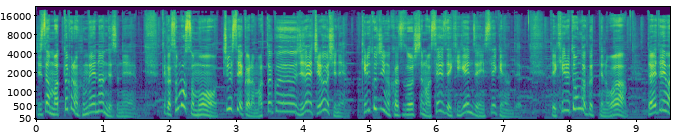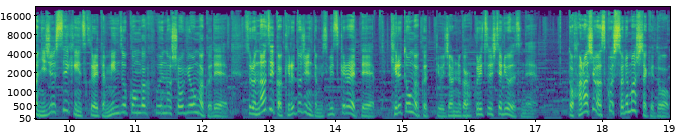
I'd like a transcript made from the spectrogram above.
実は全くの不明なんですね。てかそもそも中世から全く時代違うしね、ケルト人が活動したのはせいぜい紀元前1世紀なんで。で、ケルト音楽っていうのは、大体は20世紀に作られた民族音楽風の商業音楽で、それをなぜかケルト人と結びつけられて、ケルト音楽っていうジャンルが確立してるようですね。と話は少しそれましたけど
